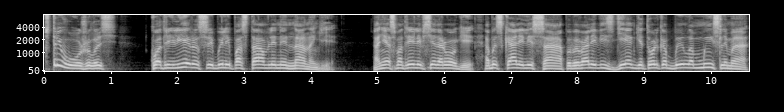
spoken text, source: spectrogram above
встревожилось, квадрильеросы были поставлены на ноги. Они осмотрели все дороги, обыскали леса, побывали везде, где только было мыслимо.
